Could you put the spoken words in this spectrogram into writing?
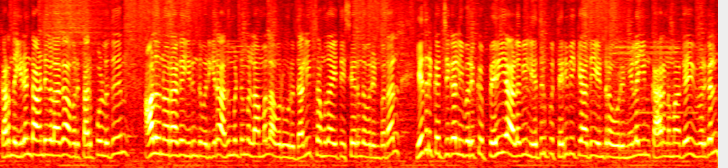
கடந்த இரண்டு ஆண்டுகளாக அவர் தற்பொழுது ஆளுநராக இருந்து வருகிறார். அது மட்டும் இல்லாமல் அவர் ஒரு தலித் சமுதாயத்தை சேர்ந்தவர் என்பதால் எதிர்க்கட்சிகள் இவருக்கு பெரிய அளவில் எதிர்ப்பு தெரிவிக்காது என்ற ஒரு நிலையின் காரணமாக இவர்கள்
